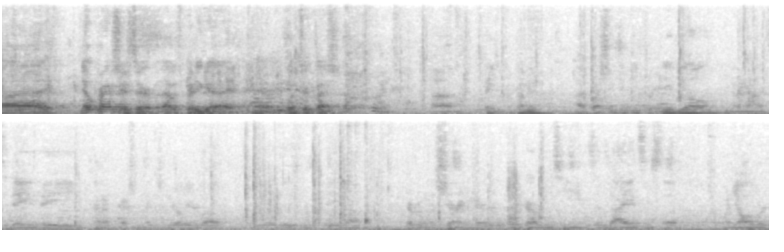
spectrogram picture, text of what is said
Uh, no pressure, sir, but that was pretty good. Yeah, What's your question? Um, Thank you for coming. Uh, Question could be for any of y'all, you know, now today, they kind of actually mentioned earlier about, you know, they- they, um, everyone's sharing their workout routines and diets and stuff. When y'all were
